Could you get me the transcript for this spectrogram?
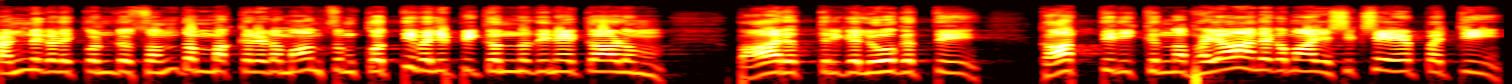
കണ്ണുകളെ കൊണ്ട് സ്വന്തം മക്കളുടെ മാംസം കൊത്തിവലിപ്പിക്കുന്നതിനേക്കാളും പാരത്രിക ലോകത്ത് കാത്തിരിക്കുന്ന ഭയാനകമായ ശിക്ഷയെപ്പറ്റി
